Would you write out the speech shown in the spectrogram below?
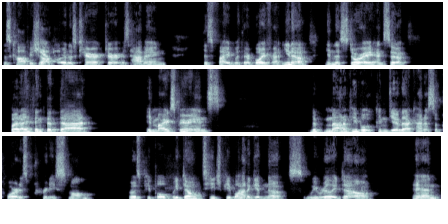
this coffee shop yeah. where this character is having this fight with their boyfriend, you know, in this story. And so, but I think that that, in my experience, the amount of people who can give that kind of support is pretty small. Most people, we don't teach people how to give notes. We really don't. And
